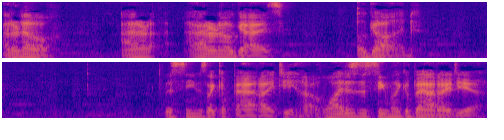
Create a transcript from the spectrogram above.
I don't know. I don't I don't know, guys. Oh god. This seems like a bad idea. Why does this seem like a bad idea?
